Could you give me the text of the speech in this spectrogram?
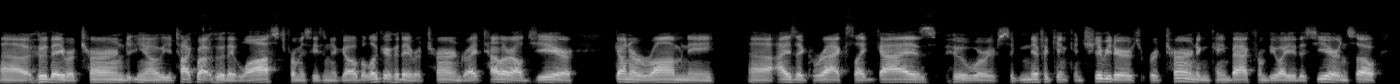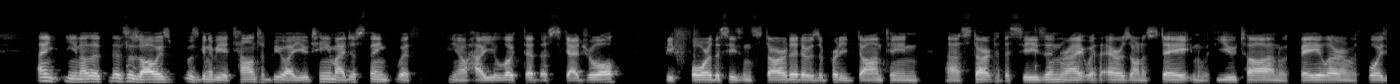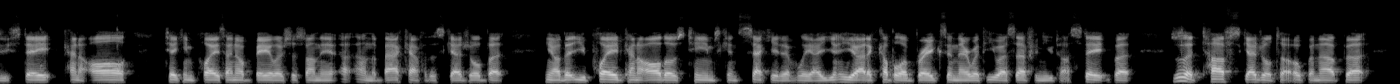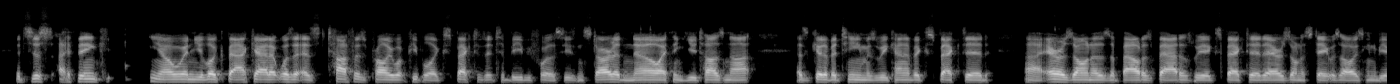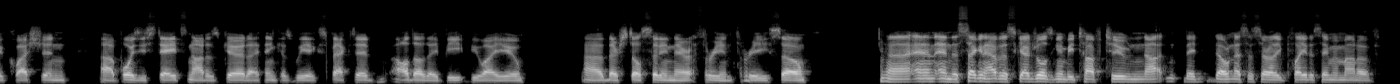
uh, who they returned. You know, you talk about who they lost from a season ago, but look at who they returned, right? Tyler Allgeier, Gunnar Romney. Uh, Isaac Rex, like guys who were significant contributors, returned and came back from BYU this year. And so I think you know this is always was going to be a talented BYU team. I just think with you know how you looked at the schedule before the season started, it was a pretty daunting uh, start to the season, right? With Arizona State and with Utah and with Baylor and with Boise State, kind of all taking place. I know Baylor's just on the uh, on the back half of the schedule, but you know that you played kind of all those teams consecutively. I, you had a couple of breaks in there with USF and Utah State, but this was a tough schedule to open up. But it's just I think you know, when you look back at it, was it as tough as probably what people expected it to be before the season started? No, I think Utah's not as good of a team as we kind of expected. Uh, Arizona is about as bad as we expected. Arizona State was always going to be a question. Uh, Boise State's not as good, I think, as we expected, although they beat BYU. Uh, they're still sitting there at three and three. So, uh, and and the second half of the schedule is going to be tough too. Not they don't necessarily play the same amount of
